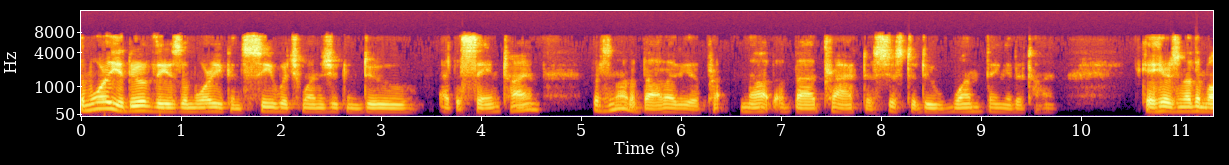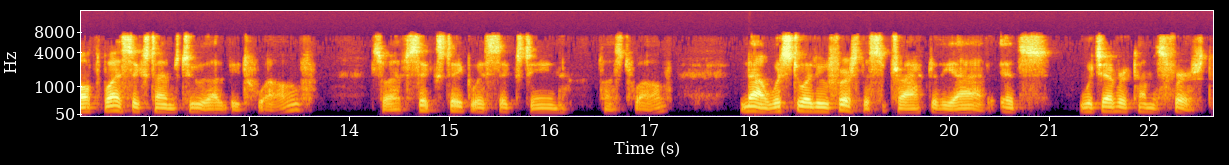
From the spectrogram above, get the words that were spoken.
The more you do of these, the more you can see which ones you can do at the same time. But it's not a bad idea, not a bad practice, just to do one thing at a time. Okay, here's another multiply. 6 times 2, that would be 12. So I have 6 take away 16 plus 12. Now, which do I do first, the subtract or the add? It's whichever comes first.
